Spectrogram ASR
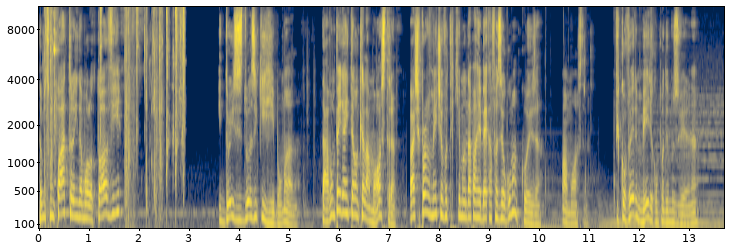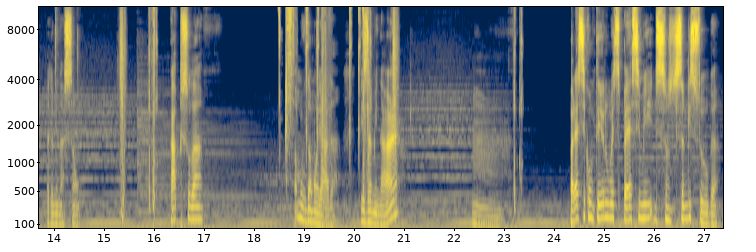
Estamos com quatro ainda Molotov. E dois, duas Ink Ribbon, mano. Tá, vamos pegar então aquela amostra. Eu acho que provavelmente eu vou ter que mandar pra Rebeca fazer alguma coisa com a amostra. Ficou vermelho, como podemos ver, né? A iluminação. Cápsula. Vamos dar uma olhada. Examinar. Hum. Parece conter uma espécime de sanguessuga.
